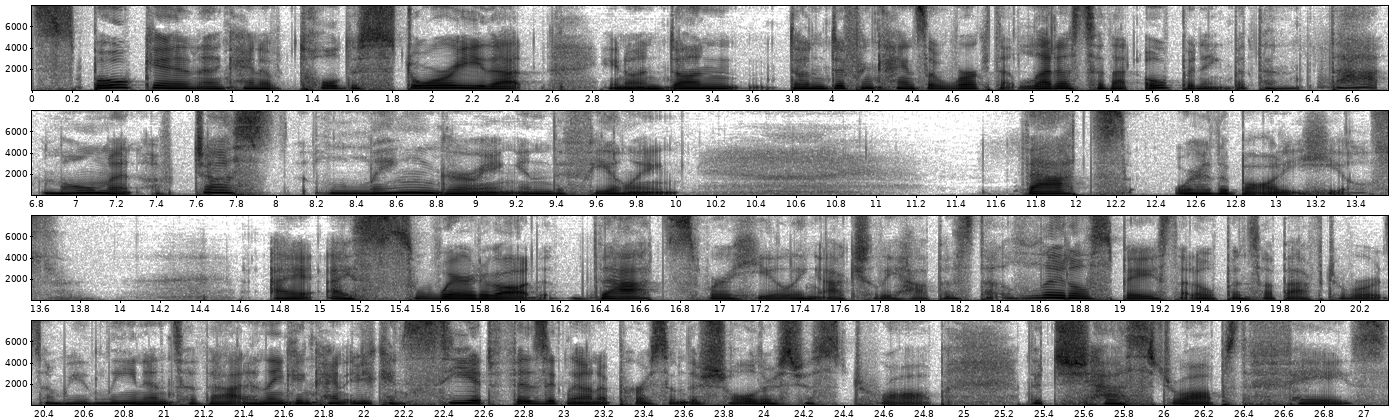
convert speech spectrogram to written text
spoken and kind of told a story that, you know, and done done different kinds of work that led us to that opening. But then that moment of just lingering in the feeling, that's where the body heals. I, I swear to God, that's where healing actually happens. That little space that opens up afterwards, and we lean into that, and then you can kind of you can see it physically on a person. The shoulders just drop, the chest drops, the face,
